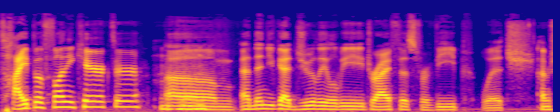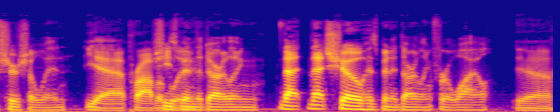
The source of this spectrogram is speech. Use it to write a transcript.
type of funny character. Mm-hmm. Um, and then you've got Julie Louis Dreyfus for Veep, which I'm sure she'll win. yeah, probably She's been the darling. That that show has been a darling for a while. Yeah.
